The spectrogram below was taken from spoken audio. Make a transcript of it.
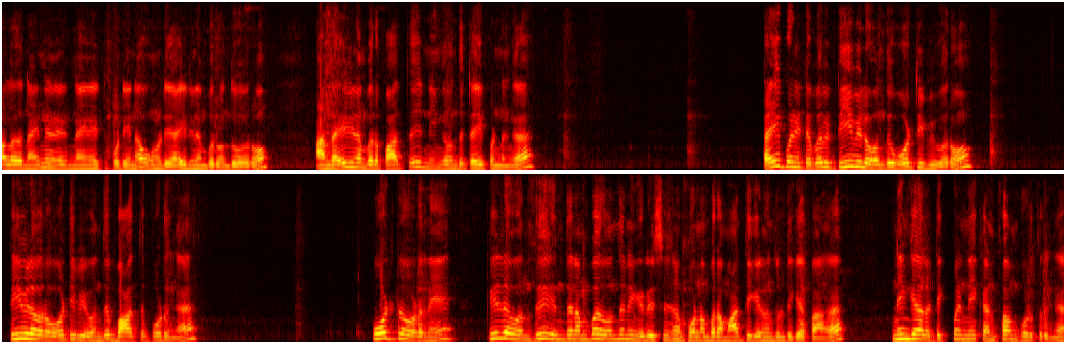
அல்லது நைன் நைன் நைன் எயிட் போட்டிங்கன்னா உங்களுடைய ஐடி நம்பர் வந்து வரும். அந்த ஐடி நம்பரை பார்த்து நீங்கள் வந்து டைப் பண்ணுங்கள் டைப் பண்ணிட்ட பிறகு டிவியில் வந்து ஓடிபி வரும். டிவியில் வர ஓடிபி வந்து பார்த்து போடுங்க. போட்ட உடனே கீழே வந்து இந்த நம்பர் வந்து நீங்கள் ரிஜிஸ்ட்ரேஷன் ஃபோன் நம்பரை மாற்றிக்கணும்னு சொல்லிட்டு கேட்பாங்க. நீங்கள் அதில் டிக் பண்ணி கன்ஃபார்ம் கொடுத்துருங்க.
